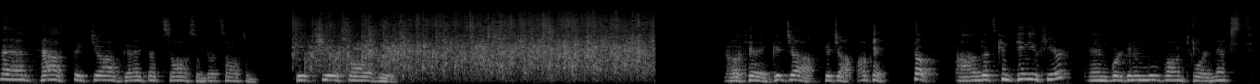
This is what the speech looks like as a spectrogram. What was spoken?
Fantastic job, guys. That's awesome. That's awesome. Big cheer for all of you. Okay, good job. Good job. Okay, so uh, let's continue here, and we're going to move on to our next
